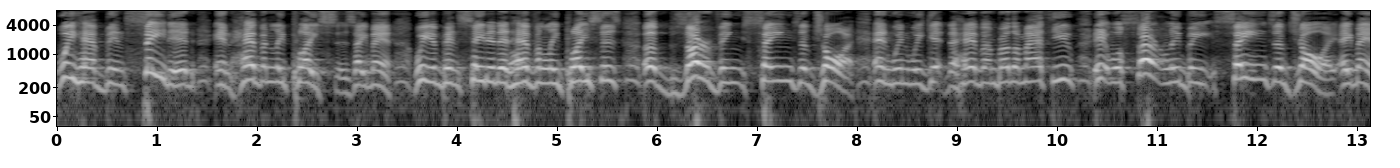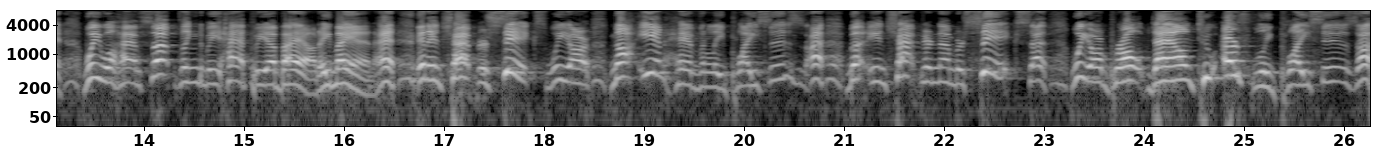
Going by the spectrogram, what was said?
we have been seated in heavenly places. Amen. We have been seated at heavenly places observing scenes of joy. And when we get to heaven, Brother Matthew, it will certainly be scenes of joy. Amen. We will have something to be happy about. Amen. And in chapter 6, we are not in heavenly places, uh, but in chapter number 6, uh, we are brought down to earthly places uh,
